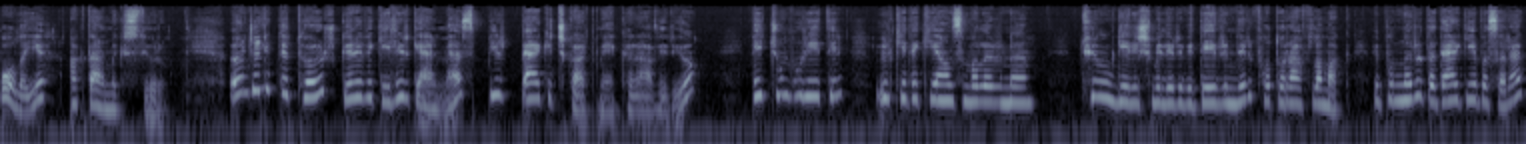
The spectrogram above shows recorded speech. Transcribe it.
bu olayı aktarmak istiyorum. Öncelikle Tör göreve gelir gelmez bir dergi çıkartmaya karar veriyor ve Cumhuriyet'in ülkedeki yansımalarını, tüm gelişmeleri ve devrimleri fotoğraflamak ve bunları da dergiye basarak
